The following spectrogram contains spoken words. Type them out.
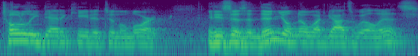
totally dedicated to the Lord. And he says, and then you'll know what God's will is,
